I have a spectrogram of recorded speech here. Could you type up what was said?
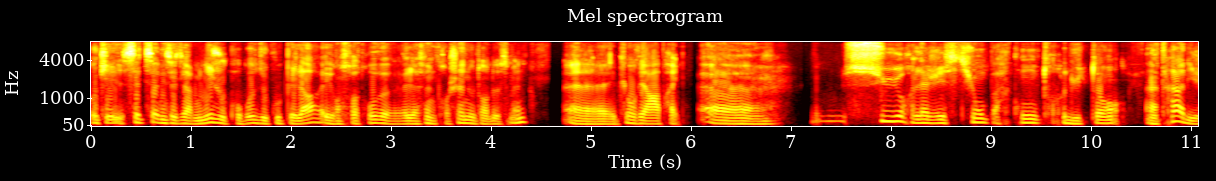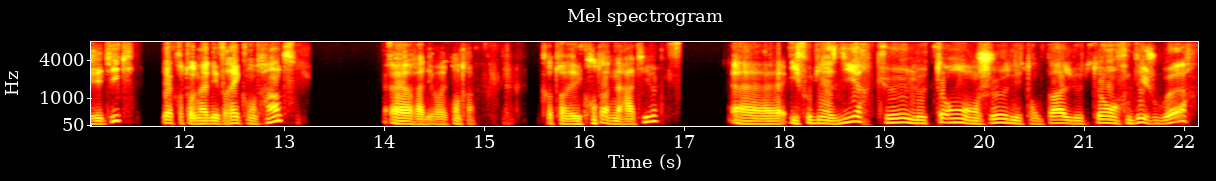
ok cette scène s'est terminée je vous propose de couper là et on se retrouve la semaine prochaine ou dans deux semaines. Et puis on verra après. Sur la gestion par contre du temps intradigétique quand on a des vraies contraintes, euh, enfin des vraies contraintes, quand on a des contraintes narratives, euh, il faut bien se dire que le temps en jeu n'étant pas le temps des joueurs,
